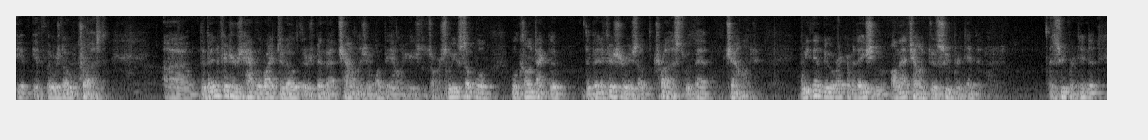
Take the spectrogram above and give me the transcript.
if, if there was no trust. Uh, the beneficiaries have the right to know that there's been that challenge and what the allegations are. So we so will will contact the the beneficiaries of the trust with that challenge. We then do a recommendation on that challenge to the superintendent. The superintendent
